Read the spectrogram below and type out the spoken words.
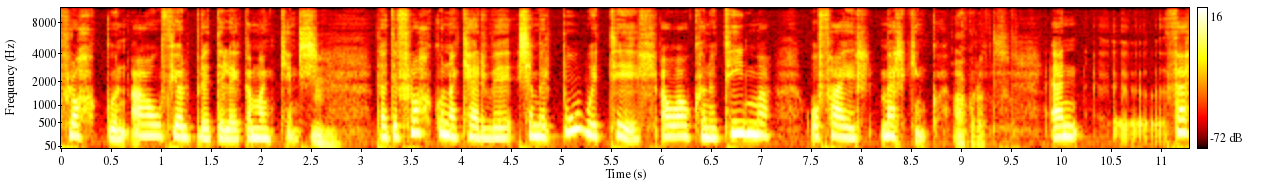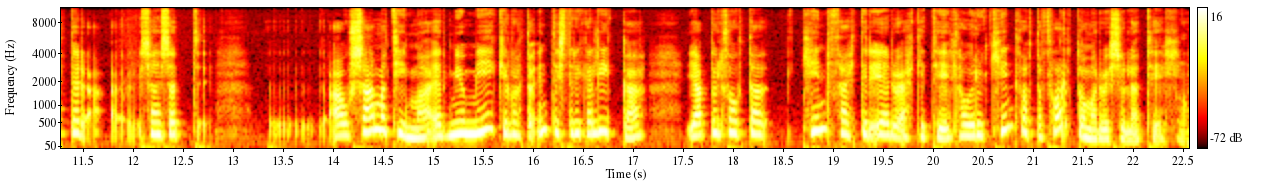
flokkun á fjölbreytileika mannkins. Mm -hmm. Þetta er flokkunakerfi sem er búið til á ákveðnu tíma og fær merkingu. Akkurat. En uh, þetta er sem sagt á sama tíma er mjög mikilvægt að undirstryka líka jafnvel þótt að kynþættir eru ekki til, þá eru kynþátt að fordómar vissulega til. Já.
